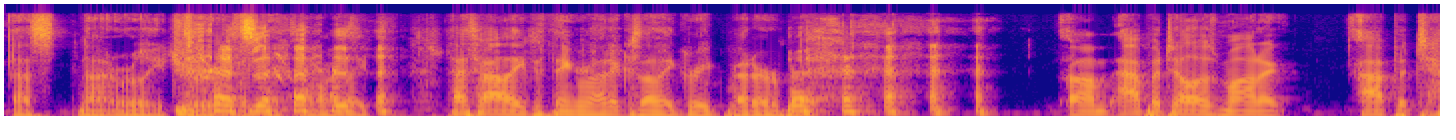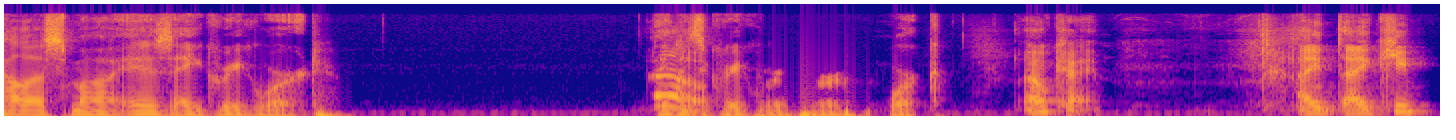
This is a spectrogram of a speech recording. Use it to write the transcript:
that's not really true. That's- That's, how, I like, that's how I like to think about it because I like Greek better. But um, apotelesmatic, apotelesma is a Greek word. It is Oh. a Greek word for work. Okay. I, I keep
